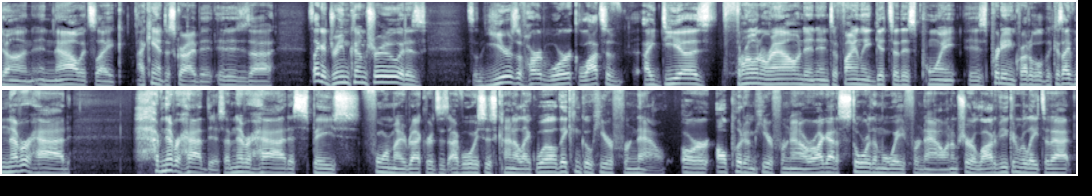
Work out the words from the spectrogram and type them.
done, and now it's like I can't describe it. It is, uh, it's like a dream come true. It is, it's years of hard work, lots of ideas thrown around, and, and to finally get to this point is pretty incredible because I've never had. I've never had this. I've never had a space for my records. I've always just kind of like, well, they can go here for now or I'll put them here for now, or I got to store them away for now. And I'm sure a lot of you can relate to that.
